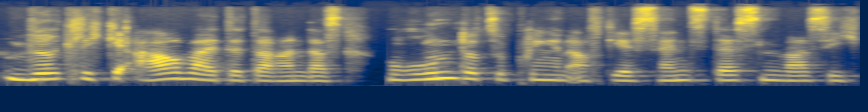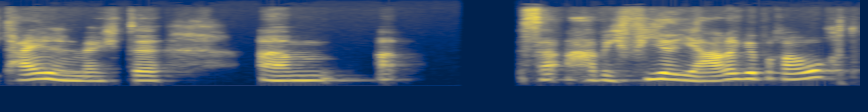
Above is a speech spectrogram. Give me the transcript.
wirklich gearbeitet daran, das runterzubringen auf die Essenz dessen, was ich teilen möchte. Ähm, habe ich vier Jahre gebraucht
